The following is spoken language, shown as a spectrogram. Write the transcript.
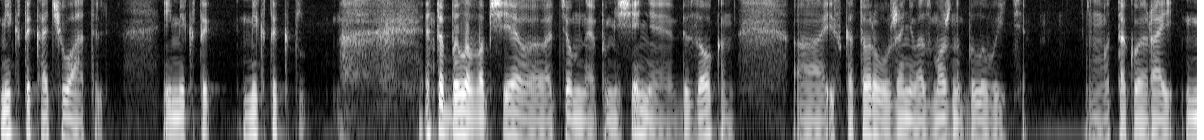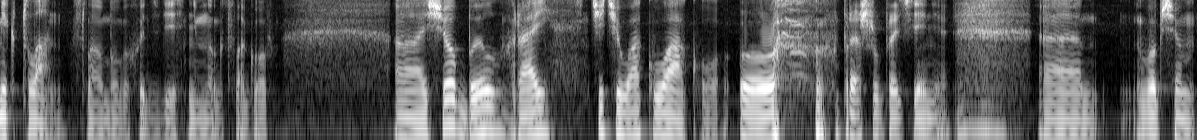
Миктекачуатль и Миктек... Миктек... Это было вообще э, темное помещение без окон, а, из которого уже невозможно было выйти. Вот такой рай Миктлан, слава богу, хоть здесь немного слогов. А, еще был рай Чичуакуаку. О, прошу прощения. В общем,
